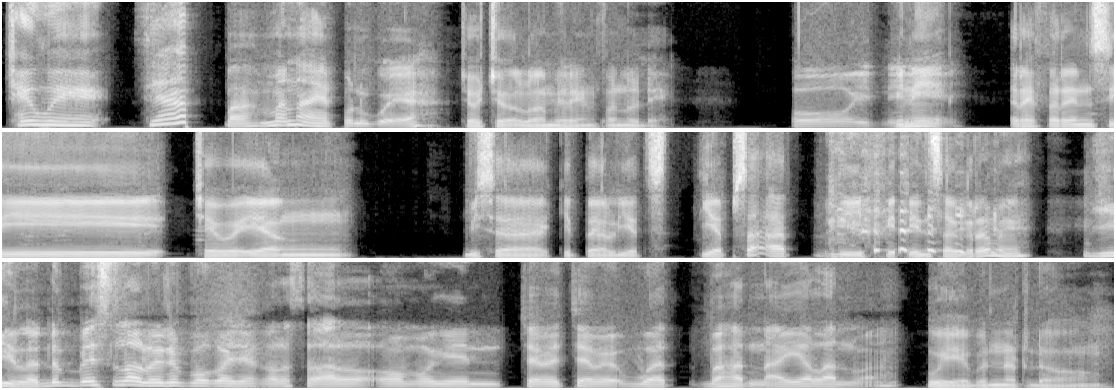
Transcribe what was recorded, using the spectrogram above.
Cewek. Siapa? Mana handphone gue ya? Coba lu ambil handphone lu deh. Oh ini Ini referensi cewek yang bisa kita lihat setiap saat di feed Instagram ya. Gila the best lah lu ini pokoknya Kalau soal ngomongin cewek-cewek buat bahan nayalan mah Oh iya bener dong.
